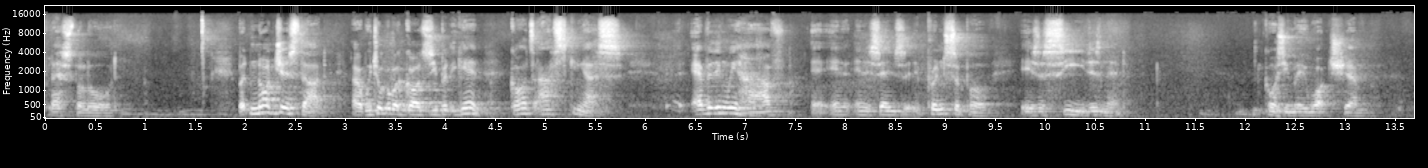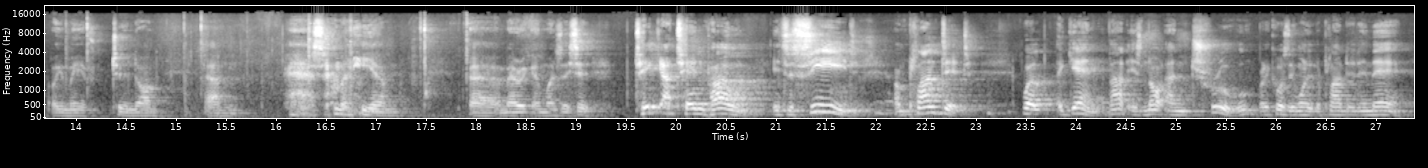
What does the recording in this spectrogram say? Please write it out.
Bless the Lord. But not just that. Uh, we talk about God's seed, but again, God's asking us. Everything we have, in, in a sense, in principle, is a seed, isn't it? Of course, you may watch, um, or you may have turned on um, some of the um, uh, American ones. They said, take that £10, it's a seed, and plant it. Well, again, that is not untrue, but of course they wanted to plant it in their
